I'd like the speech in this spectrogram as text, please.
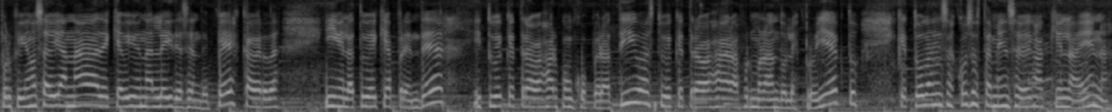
porque yo no sabía nada de que había una ley de Pesca, ¿verdad? Y me la tuve que aprender y tuve que trabajar con cooperativas, tuve que trabajar formulándoles proyectos, que todas esas cosas también se ven aquí en la ENA.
